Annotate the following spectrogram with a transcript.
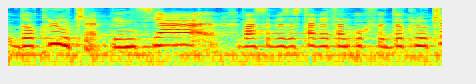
do kluczy, więc ja chyba sobie zostawię ten uchwyt do kluczy,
